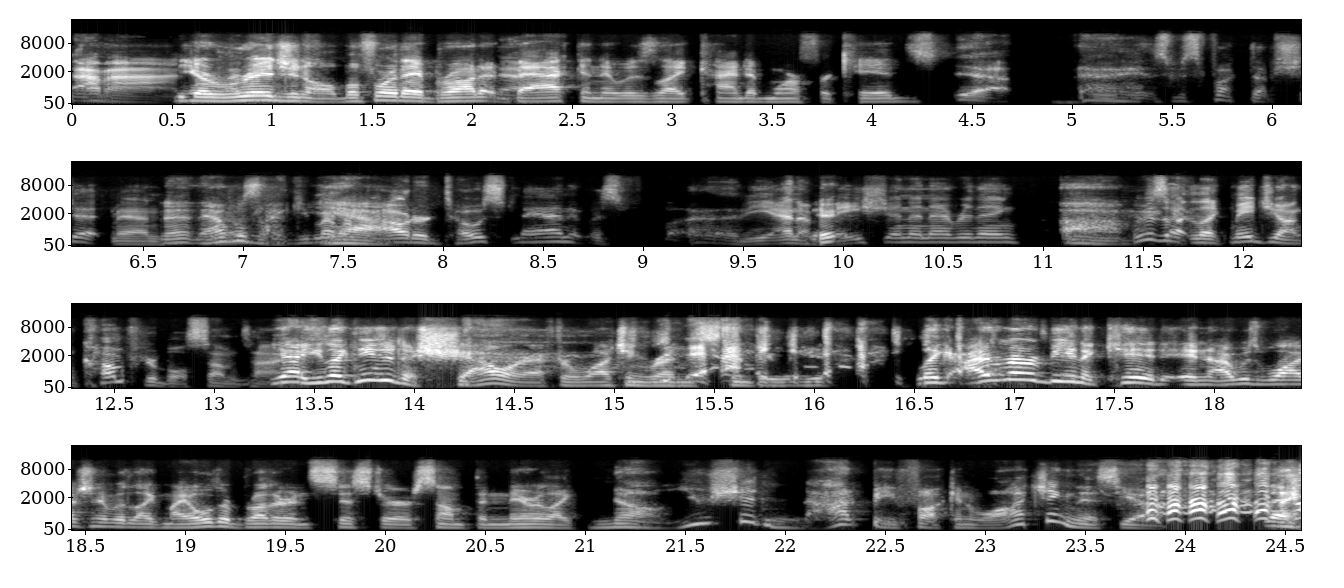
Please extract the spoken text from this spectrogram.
come on The original before they brought it Yeah. back and it was like kind of more for kids. Yeah it was fucked up shit man That- that know? was like- you remember yeah. powdered toast man it was uh, the animation and everything Oh, it was like, like made you uncomfortable sometimes Yeah, you like needed a shower after watching Ren Yeah, and Stimpy. Like I remember being a kid and I was watching it with like my older brother and sister or something. They were like, "No, you should not be fucking watching this, yo." like,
